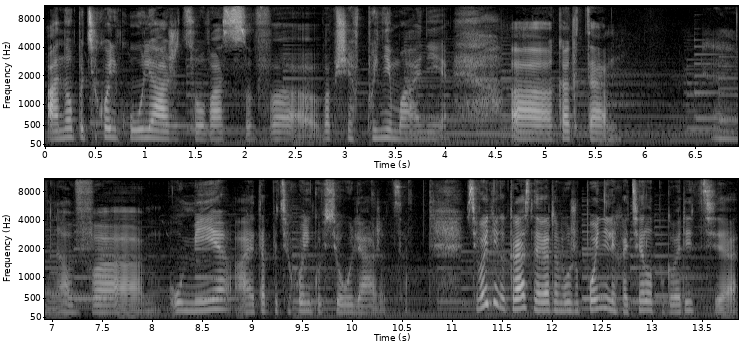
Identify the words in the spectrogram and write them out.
оно потихоньку уляжется у вас в, вообще в понимании, а, как-то в уме, а это потихоньку все уляжется. Сегодня как раз, наверное, вы уже поняли, хотела поговорить э,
